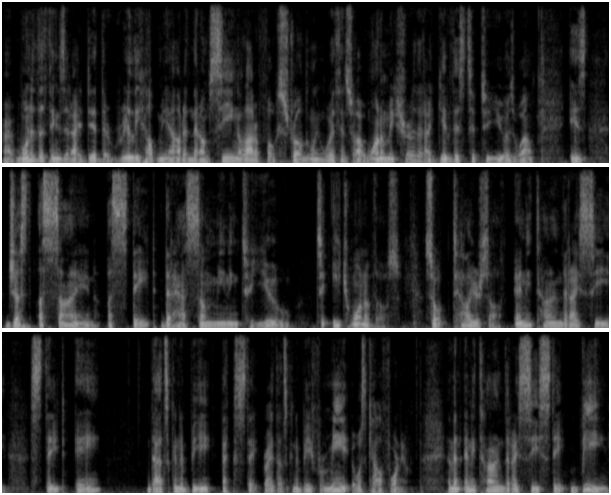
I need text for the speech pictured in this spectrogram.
All right, one of the things that I did that really helped me out and that I'm seeing a lot of folks struggling with, and so I want to make sure that I give this tip to you as well, is just assign a state that has some meaning to you to each one of those. So tell yourself, anytime that I see state A, that's going to be X state, right? That's going to be, for me, it was California. And then anytime that I see state B,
